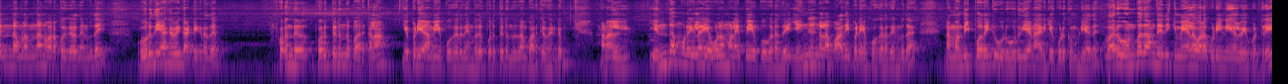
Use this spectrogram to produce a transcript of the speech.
தென் தமிழம் தான் வரப்போகிறது என்பதை உறுதியாகவே காட்டுகிறது. பொறுந்து பொறுத்திருந்து பார்க்கலாம். எப்படி அமைய போகிறது என்பதை பொறுத்திருந்து தான் பார்க்க வேண்டும். ஆனால் எந்த முறையில் எவ்வளோ மழை பெய்ய போகிறது எங்கெங்கெல்லாம் பாதிப்படைய போகிறது என்பதை நம்ம வந்து இப்போதைக்கு ஒரு உறுதியான அறிக்கை கொடுக்க முடியாது. வரும் ஒன்பதாம் தேதிக்கு மேலே வரக்கூடிய நிகழ்வை பற்றி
